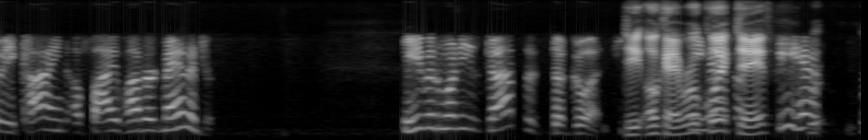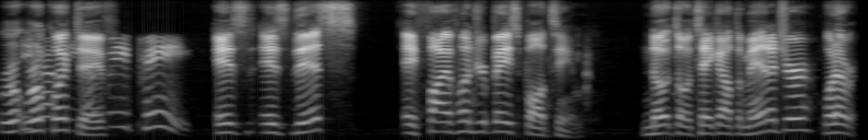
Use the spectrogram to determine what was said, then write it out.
to be kind, a 500 manager. Even when he's got the, the goods. you- okay, real He quick, Dave. He had, real he real had quick, Dave. MVP. Is is this a 500 baseball team? No, don't take out the manager. Whatever.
